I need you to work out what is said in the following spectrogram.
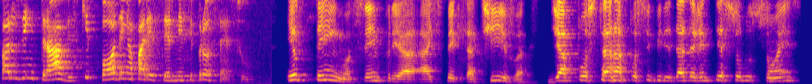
para os entraves que podem aparecer nesse processo. Eu tenho sempre a, a expectativa de apostar na possibilidade da gente ter soluções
